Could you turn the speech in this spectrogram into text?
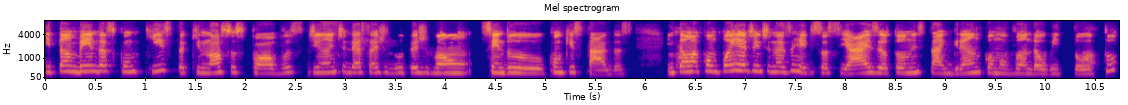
e também das conquistas que nossos povos, diante dessas lutas, vão sendo conquistadas. Então, acompanhe a gente nas redes sociais. Eu estou no Instagram como Wanda Witoto,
